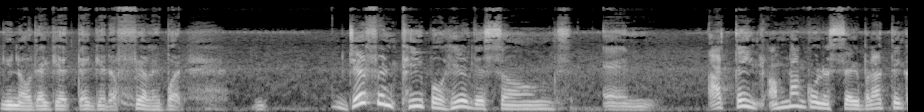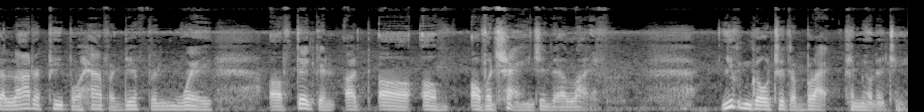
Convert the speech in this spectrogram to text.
you know they get they get a feeling. But different people hear this songs, and I think I'm not going to say, but I think a lot of people have a different way of thinking uh, uh, of of a change in their life. You can go to the black community,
